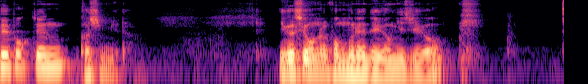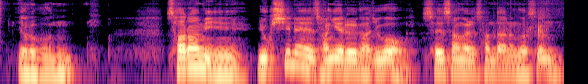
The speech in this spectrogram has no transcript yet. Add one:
회복된 것입니다. 이것이 오늘 본문의 내용이지요. 여러분, 사람이 육신의 장애를 가지고 세상을 산다는 것은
